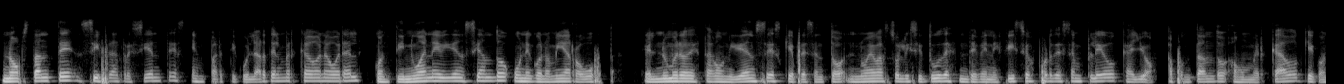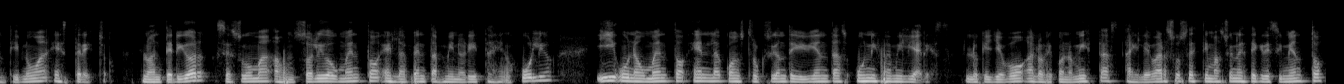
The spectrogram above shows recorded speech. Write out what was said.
No obstante, cifras recientes, en particular del mercado laboral, continúan evidenciando una economía robusta. El número de estadounidenses que presentó nuevas solicitudes de beneficios por desempleo cayó, apuntando a un mercado que continúa estrecho. Lo anterior se suma a un sólido aumento en las ventas minoristas en julio y un aumento en la construcción de viviendas unifamiliares, lo que llevó a los economistas a elevar sus estimaciones de crecimiento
